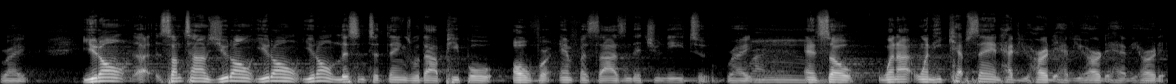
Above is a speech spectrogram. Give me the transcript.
right? You don't. Uh, sometimes you don't. You don't. You don't listen to things without people overemphasizing that you need to, right? And so when I when he kept saying, "Have you heard it? Have you heard it? Have you heard it?"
